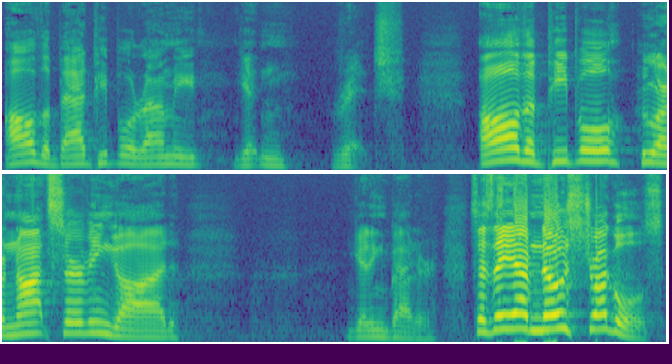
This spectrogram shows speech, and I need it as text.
all the bad people around me getting rich, all the people who are not serving God getting better. It says they have no struggles.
